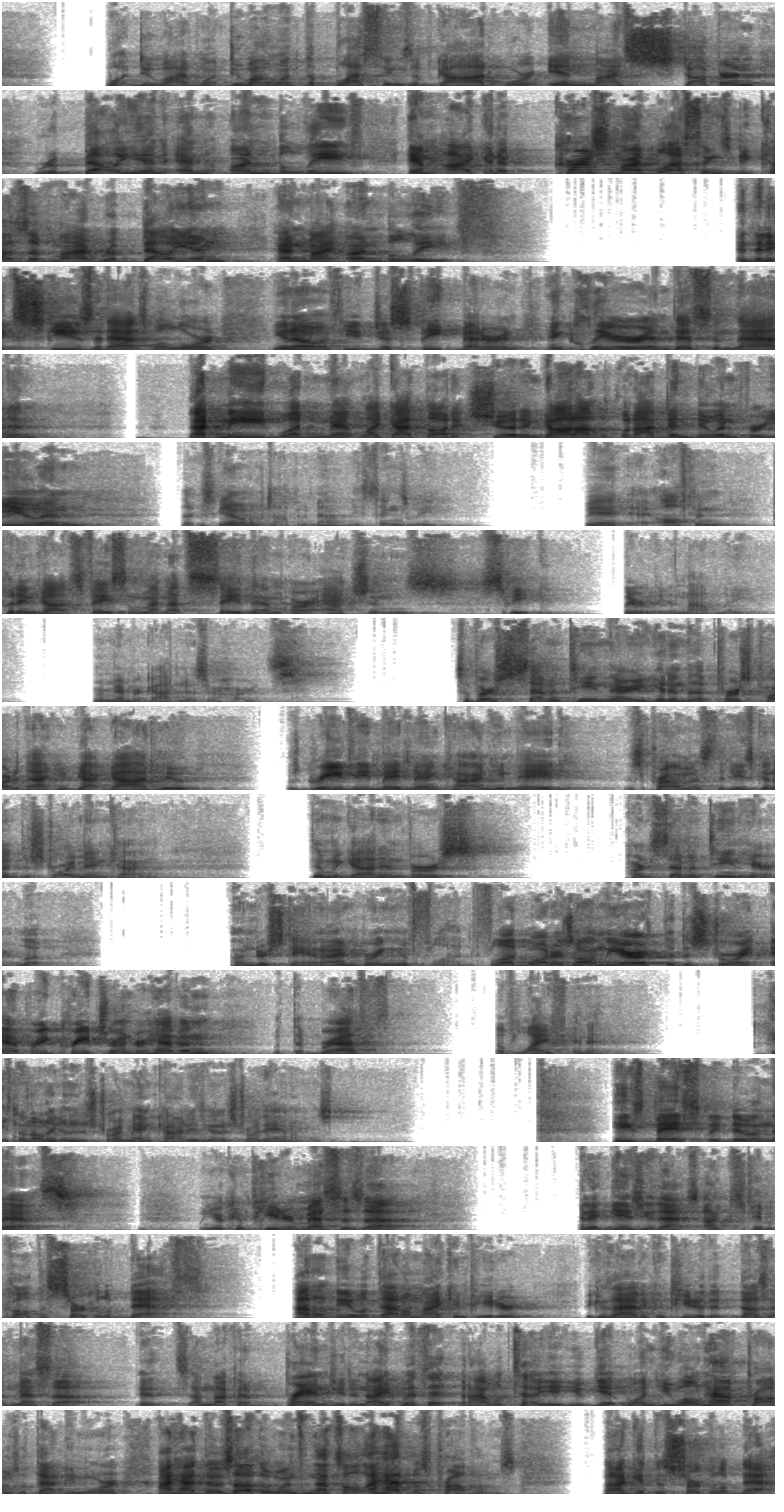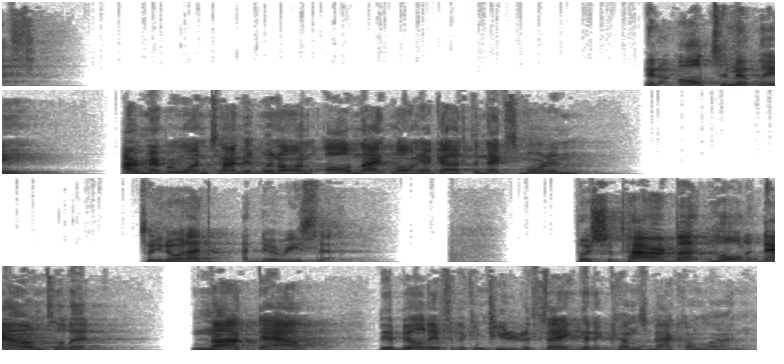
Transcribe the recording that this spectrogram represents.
what do I want? Do I want the blessings of God, or in my stubborn rebellion and unbelief, am I going to curse my blessings because of my rebellion and my unbelief? And then excuse it as, well, Lord, you know, if you just speak better and, and clearer and this and that, and that need wasn't meant like I thought it should, and God, I, look what I've been doing for you, and you know what I'm talking about. These things we, we often put in God's face, and we might not say them, our actions speak clearly and loudly. Remember, God knows our hearts. So, verse 17 there, you get into the first part of that. You've got God who was grieved he'd made mankind. He made this promise that he's going to destroy mankind. Then we got in verse part of 17 here. Look, understand, I'm bringing a flood. Flood waters on the earth to destroy every creature under heaven with the breath of life in it. He's not only going to destroy mankind, he's going to destroy the animals. He's basically doing this. When your computer messes up, and it gives you that, people call it the circle of death. I don't deal with that on my computer because I have a computer that doesn't mess up. I'm not going to brand you tonight with it, but I will tell you, you get one, you won't have problems with that anymore. I had those other ones, and that's all I had was problems. But I get the circle of death. And ultimately, I remember one time it went on all night long. I got up the next morning. So you know what I'd, I'd do a reset. Push the power button, hold it down until it knocked out the ability for the computer to think, then it comes back online.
